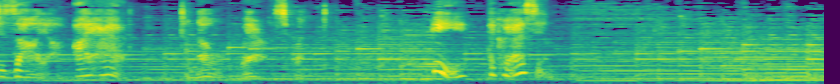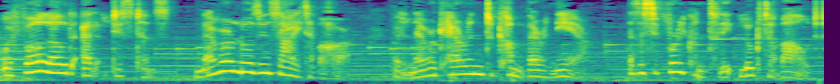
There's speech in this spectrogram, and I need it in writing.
desire I had to know where she went. He acquiescing. We followed at a distance, never losing sight of her, but never caring to come very near, as she frequently looked about.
